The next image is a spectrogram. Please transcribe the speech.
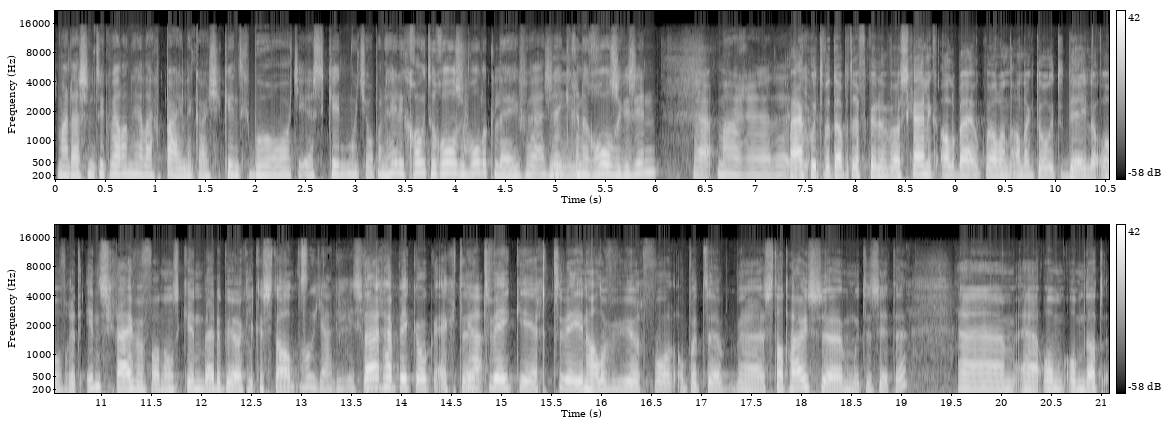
Maar dat is natuurlijk wel een heel erg pijnlijk. Als je kind geboren wordt, je eerste kind, moet je op een hele grote roze wolk leven. En zeker Mhm. in een roze gezin. Ja. Maar, eh, de- Maar goed, wat dat betreft kunnen we waarschijnlijk allebei ook wel een anekdote delen over het inschrijven van ons kind bij de burgerlijke stand. Oh ja, die is Daar wel... heb ik ook echt eh, Ja. twee keer tweeënhalf uur voor op het stadhuis moeten zitten. Ehm, eh, om, om dat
